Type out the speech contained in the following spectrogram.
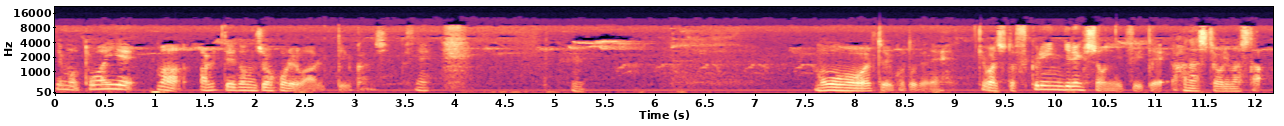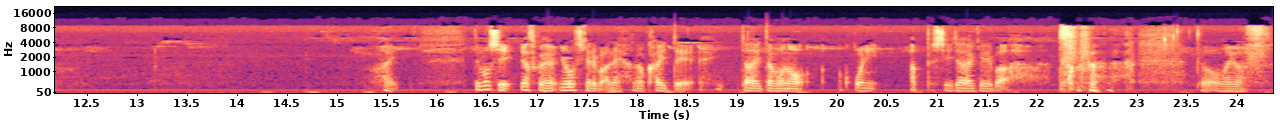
でも、とはいえ、まあ、ある程度の情報量はあるっていう感じですね。うん。もう、ということでね、今日はちょっとスクリーンディレクションについて話しておりました。はい。で、もし、安くよろしければね、あの、書いていただいたものを、ここにアップしていただければ と思います。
